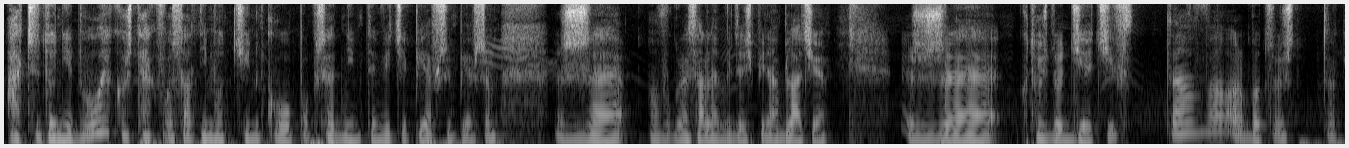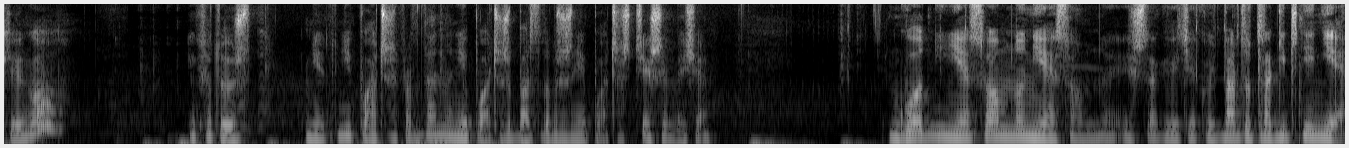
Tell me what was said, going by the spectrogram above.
A czy to nie było jakoś tak w ostatnim odcinku, poprzednim, tym wiecie, pierwszym, pierwszym, że, o w ogóle Salem widzę śpi na blacie, że ktoś do dzieci wstawał albo coś takiego? I kto to już... Nie, nie płaczesz, prawda? No nie płaczesz, bardzo dobrze, że nie płaczesz, cieszymy się. Głodni nie są? No nie są. No, jeszcze tak wiecie, jakoś bardzo tragicznie nie.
